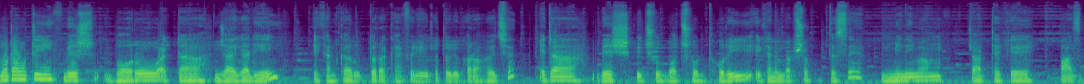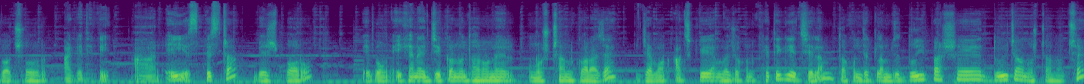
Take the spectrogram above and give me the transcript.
মোটামুটি বেশ বড় একটা জায়গা নিয়েই এখানকার উত্তরা ক্যাফেরিওটা তৈরি করা হয়েছে। এটা বেশ কিছু বছর ধরেই এখানে ব্যবসা করতেছে মিনিমাম চার থেকে পাঁচ বছর আগে থেকেই। আর এই স্পেসটা বেশ বড় এবং এখানে যে কোনো ধরনের অনুষ্ঠান করা যায়। যেমন আজকে আমরা যখন খেতে গিয়েছিলাম, তখন দেখলাম যে দুই পাশে দুইটা অনুষ্ঠান হচ্ছে।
